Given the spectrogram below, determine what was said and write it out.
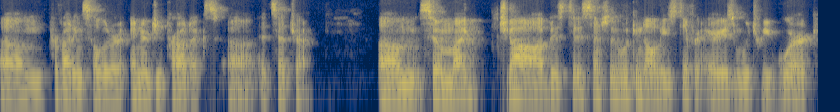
um, providing solar energy products, uh, etc. Um, so my job is to essentially look into all these different areas in which we work,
